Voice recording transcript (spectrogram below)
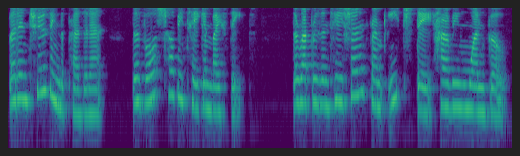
But in choosing the President, the votes shall be taken by states, the representation from each state having one vote.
